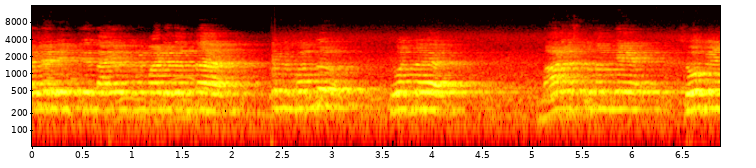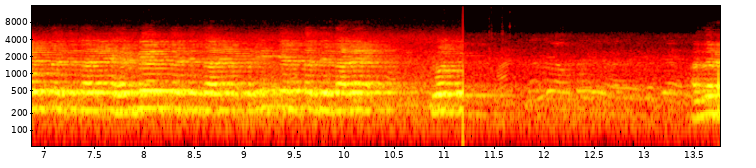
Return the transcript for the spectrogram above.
ಒಳ್ಳೆ ರೀತಿಯಿಂದ ಆಯೋಜನೆ ಮಾಡಿದಂತ ಬಂದು ಇವತ್ತು ಬಹಳಷ್ಟು ನಮಗೆ ಶೋಭೆಯನ್ನು ತಂದಿದ್ದಾರೆ ಹೆಮ್ಮೆಯನ್ನು ತಂದಿದ್ದಾರೆ ಪ್ರೀತಿಯನ್ನು ತಂದಿದ್ದಾರೆ. ಇವತ್ತು ಅದರ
